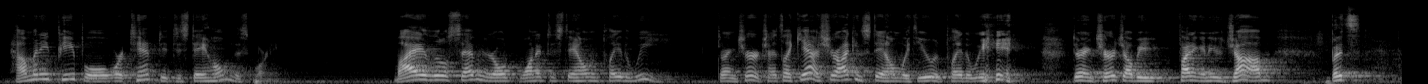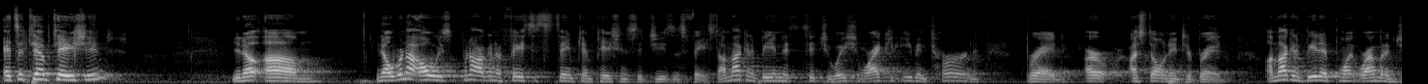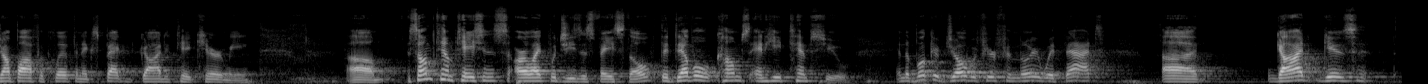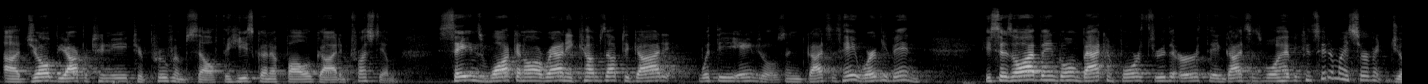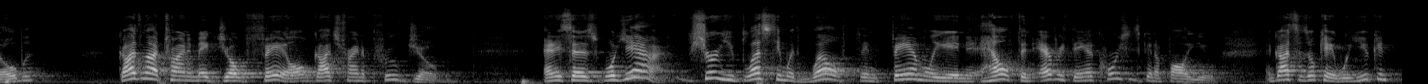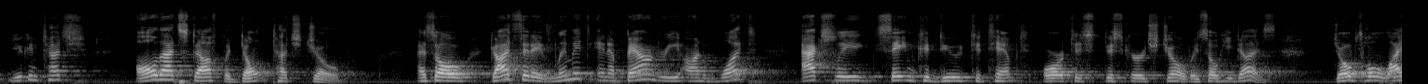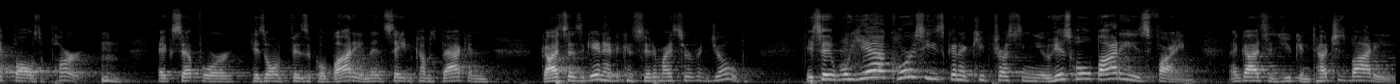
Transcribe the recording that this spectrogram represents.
How many people were tempted to stay home this morning? My little seven year old wanted to stay home and play the Wii during church. I was like, yeah, sure, I can stay home with you and play the Wii during church. I'll be finding a new job. but it's it's a temptation. You know, um, you know, we're not always we're not going to face the same temptations that Jesus faced. I'm not going to be in a situation where I could even turn bread or a stone into bread. I'm not going to be at a point where I'm going to jump off a cliff and expect God to take care of me. Um, some temptations are like what Jesus faced, though. The devil comes and he tempts you. In the book of Job, if you're familiar with that, uh, God gives uh, Job the opportunity to prove himself that he's going to follow God and trust him. Satan's walking all around. He comes up to God with the angels, and God says, Hey, where have you been? He says, Oh, I've been going back and forth through the earth. And God says, Well, have you considered my servant Job? God's not trying to make Job fail, God's trying to prove Job. And he says, Well, yeah, sure, you blessed him with wealth and family and health and everything. Of course, he's going to follow you. And God says, Okay, well, you can, you can touch all that stuff, but don't touch Job. And so God set a limit and a boundary on what actually Satan could do to tempt or to discourage Job. And so he does. Job's whole life falls apart except for his own physical body. And then Satan comes back and God says again, Have you considered my servant Job? He said, Well, yeah, of course he's going to keep trusting you. His whole body is fine. And God says, You can touch his body.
